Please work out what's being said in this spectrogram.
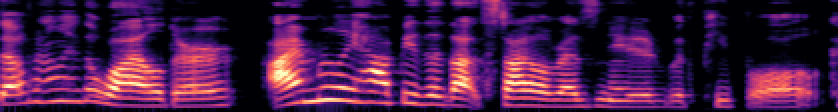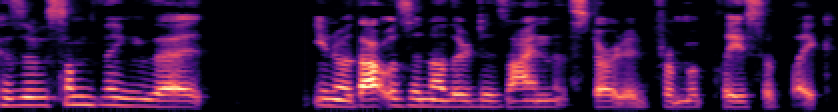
definitely the wilder. I'm really happy that that style resonated with people because it was something that you know, that was another design that started from a place of like,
